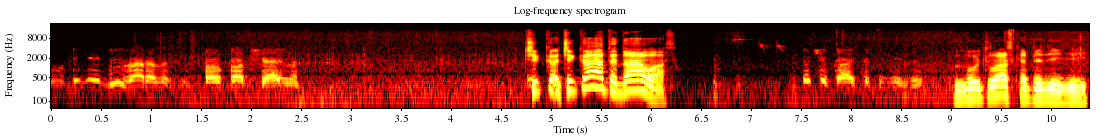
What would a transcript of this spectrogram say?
Ну підійди зараз, по- пообщаємось. Чека- Чекати, да, вас? Почекайте, підійди. Будь ласка, підійдіть.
